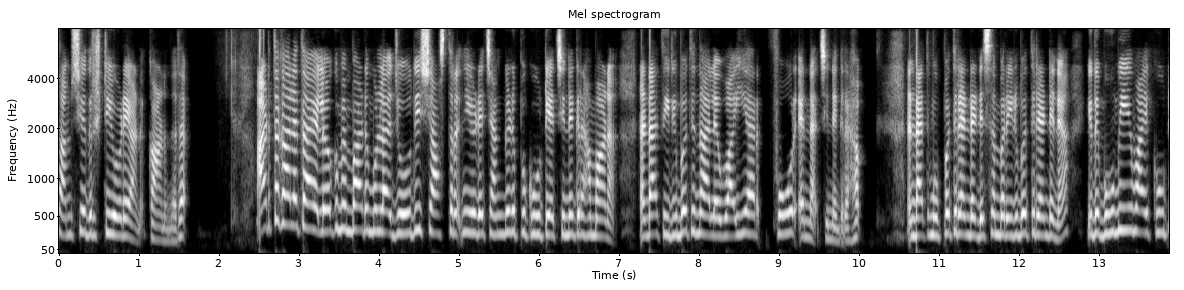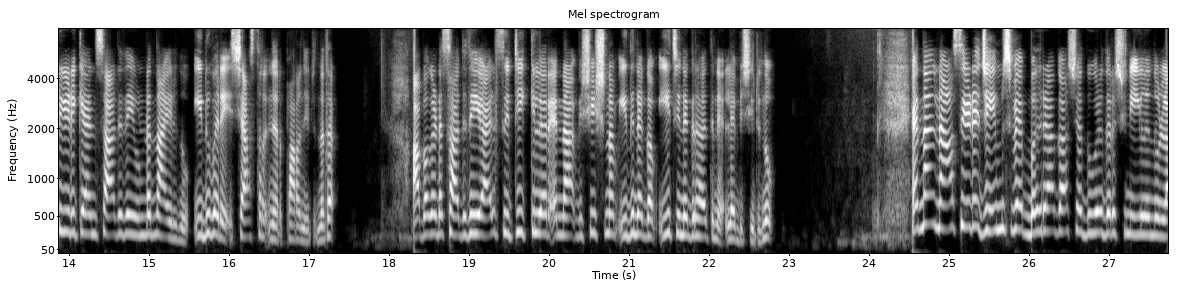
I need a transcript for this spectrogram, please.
സംശയദൃഷ്ടിയോടെയാണ് കാണുന്നത്. അടുത്ത കാലത്തായ ലോകമെമ്പാടുമുള്ള ജ്യോതിശാസ്ത്രജ്ഞയുടെ ചങ്കെടുപ്പ് കൂട്ടിയ ചിഹ്നഗ്രഹമാണ് രണ്ടായിരത്തി ഇരുപത്തിനാല് വൈ ആർ ഫോർ എന്ന ചിഹ്നഗ്രഹം. രണ്ടായിരത്തി മുപ്പത്തിരണ്ട് ഡിസംബർ ഇരുപത്തിരണ്ടിന് ഇത് ഭൂമിയുമായി കൂട്ടിയിടിക്കാൻ സാധ്യതയുണ്ടെന്നായിരുന്നു ഇതുവരെ ശാസ്ത്രജ്ഞർ പറഞ്ഞിരുന്നത്. അപകട സാധ്യതയാൽ സിറ്റി കില്ലർ എന്ന വിശേഷണം ഇതിനകം ഈ ചിഹ്നഗ്രഹത്തിന് ലഭിച്ചിരുന്നു. എന്നാൽ നാസയുടെ ജെയിംസ് വെബ് ബഹിരാകാശ ദൂരദർശിനിയിൽ നിന്നുള്ള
